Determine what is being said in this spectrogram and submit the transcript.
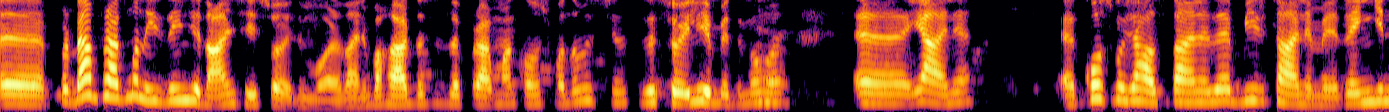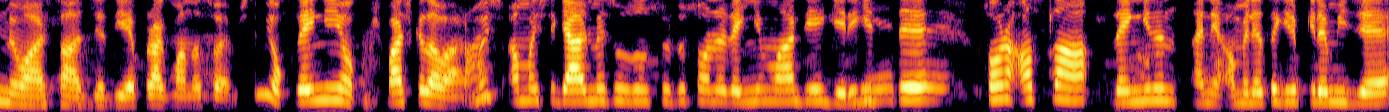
e, ben fragmanı izleyince de aynı şeyi söyledim bu arada. Hani Bahar'da sizle fragman konuşmadığımız için size söyleyemedim ama e, yani e, koskoca hastanede bir tane mi rengin mi var sadece diye fragmanda söylemiştim. Yok rengin yokmuş başka da varmış ama işte gelmesi uzun sürdü sonra rengin var diye geri gitti. Sonra asla renginin hani ameliyata girip giremeyeceği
